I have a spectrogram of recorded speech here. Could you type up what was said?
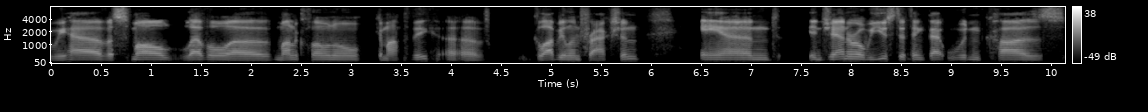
We have a small level of monoclonal gammopathy uh, of globulin fraction. And in general, we used to think that wouldn't cause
